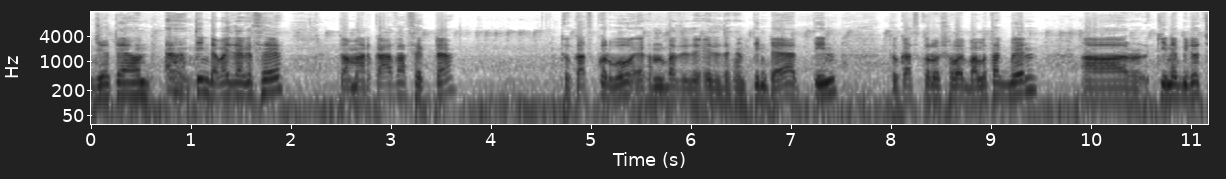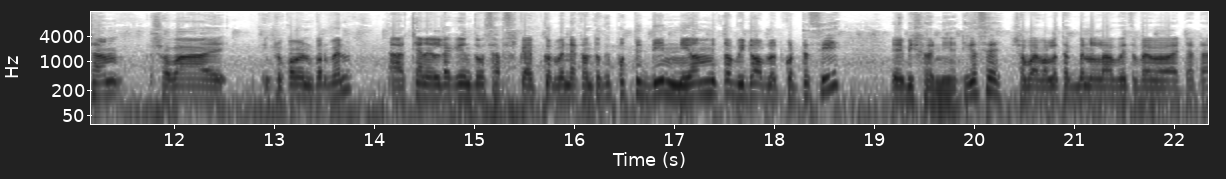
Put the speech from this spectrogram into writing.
যেহেতু এখন তিনটা বাইজা গেছে, তো আমার কাজ আছে একটা। তো কাজ করব। এখন বাজে এই যে দেখেন, তিনটা, তিন। তো কাজ করো, সবাই ভালো থাকবেন। আর কিনে ভিডিও চান, সবাই একটু কমেন্ট করবেন। আর চ্যানেলটাকে কিন্তু সাবস্ক্রাইব করবেন। এখন তো কি প্রতিদিন নিয়মিত ভিডিও আপলোড করতেছি এই বিষয় নিয়ে, ঠিক আছে? সবাই ভালো থাকবেন, আল্লাহ হাফিজ বাই বাই টাটা।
